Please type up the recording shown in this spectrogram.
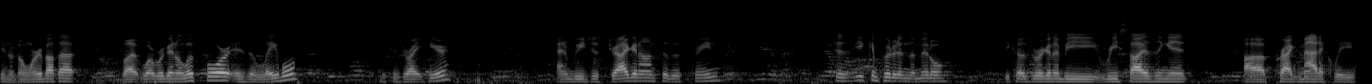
you know, don't worry about that. But what we're going to look for is a label, which is right here, and we just drag it onto the screen. Just you can put it in the middle because we're going to be resizing it uh, pragmatically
